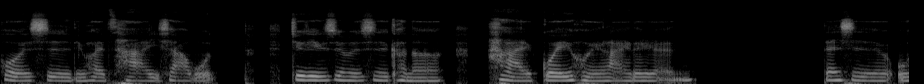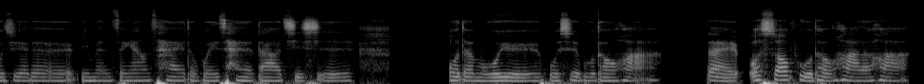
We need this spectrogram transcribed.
或者是你会猜一下我究竟是不是可能海归回来的人。但是我觉得你们怎样猜都不会猜得到，其实我的母语不是普通话。对我说普通话的话，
